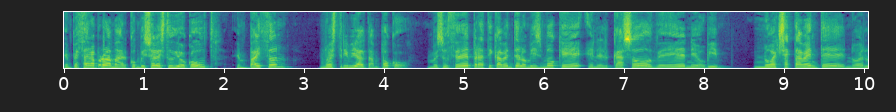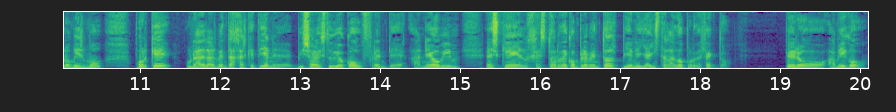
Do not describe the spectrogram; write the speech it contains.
Empezar a programar con Visual Studio Code en Python no es trivial tampoco. Me sucede prácticamente lo mismo que en el caso de NeoBeam. No exactamente, no es lo mismo, porque una de las ventajas que tiene Visual Studio Code frente a NeoBeam es que el gestor de complementos viene ya instalado por defecto. Pero, amigo,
